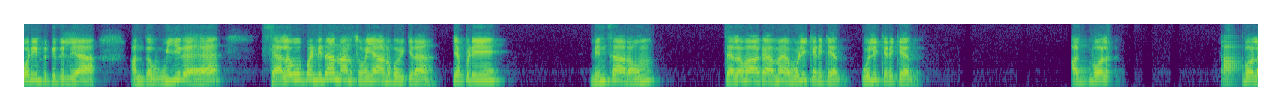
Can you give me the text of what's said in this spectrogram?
ஓடின்னு இருக்குது இல்லையா? அந்த உயிரை செலவு பண்ணி தான் நான் சுவையா அனுபவிக்கிறேன். எப்படி? மின்சாரம் செலவாகாம ஒளி கிடைக்காது ஒலி கிடைக்காது. அதுபோல அதுபோல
